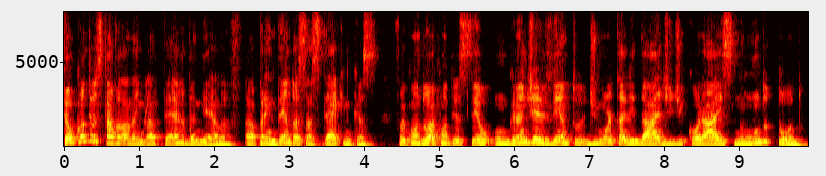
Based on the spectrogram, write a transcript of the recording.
Então, quando eu estava lá na Inglaterra, Daniela, aprendendo essas técnicas, foi quando aconteceu um grande evento de mortalidade de corais no mundo todo.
